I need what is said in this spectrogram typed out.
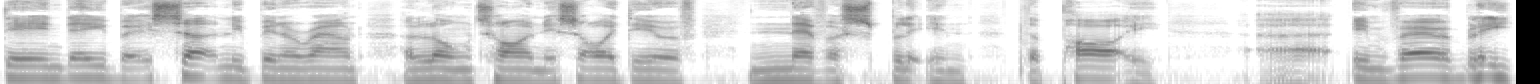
D&D, but it's certainly been around a long time. This idea of never splitting the party. Uh, invariably,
